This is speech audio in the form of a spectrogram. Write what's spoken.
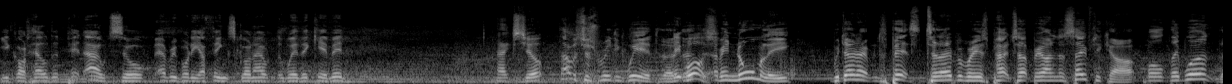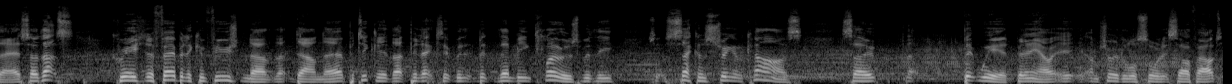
You got held at pit out, so everybody, I think, has gone out the way they came in. Thanks, Joe. That was just really weird, though. It was. I mean, normally we don't open the pits until everybody is packed up behind the safety car. Well, they weren't there, so that's created a fair bit of confusion down, down there, particularly at that pit exit, with it them being closed with the sort of second string of cars. So, that, bit weird, but anyhow, it, I'm sure it'll all sort itself out.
